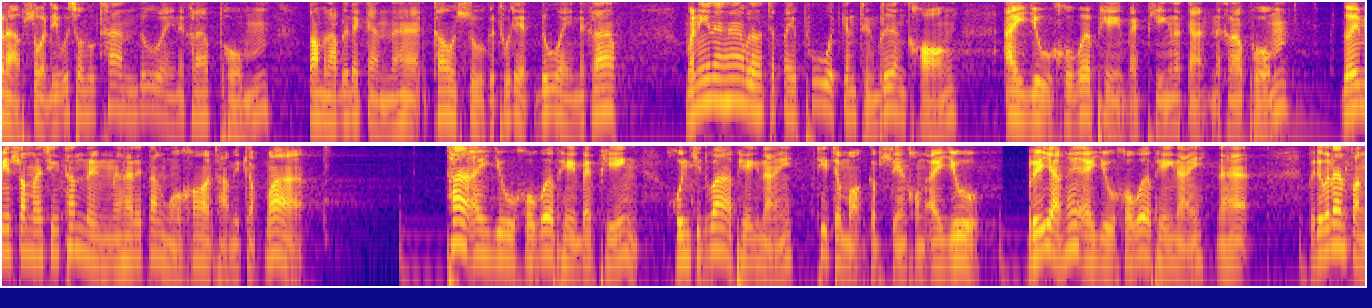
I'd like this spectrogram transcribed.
กราบสวัสดีผู้ชมทุกท่านด้วยนะครับ ผมต้อนรับด้วยกันนะฮะเข้าสู่กระทู้เด็ดด้วยนะครับ วันนี้นะฮะเราจะไปพูดกันถึงเรื่องของ IU cover เพลง Blackpink แล้วกันนะครับผม โดยมีสมาชิกท่านหนึ่งนะฮะได้ตั้งหัวข้อถามเกี่ยวกับว่า ถ้า IU cover เพลง Blackpink คุณคิดว่าเพลงไหนที่จะเหมาะกับเสียงของ IU หรืออยากให้ IU cover เพลงไหนนะฮะ ไปดูกันด้านฝั่ง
